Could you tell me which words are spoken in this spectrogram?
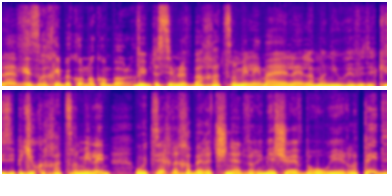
לב, אזרחים בכל מקום בעולם. ואם תשים לב ב-11 מילים האלה, למה אני אוהב את זה? כי זה בדיוק 11 מילים, הוא הצליח לחבר את שני הדברים. יש אוהב ברור יאיר לפיד,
